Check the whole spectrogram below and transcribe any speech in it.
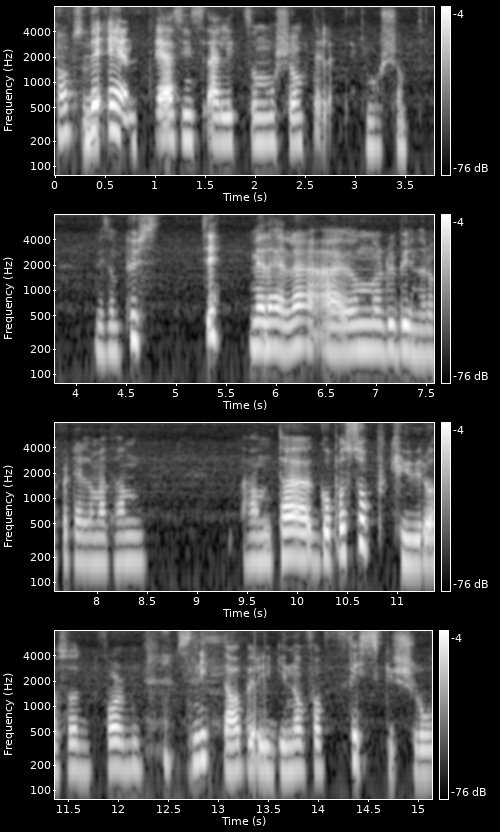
Absolutt. Det eneste jeg syns er litt sånn morsomt, eller det er ikke morsomt, liksom pussig med det hele, er jo når du begynner å fortelle om at han han tar, går på soppkur og så får snitta opp ryggen og får fiskeslo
